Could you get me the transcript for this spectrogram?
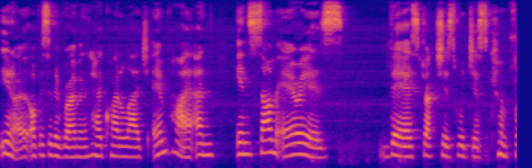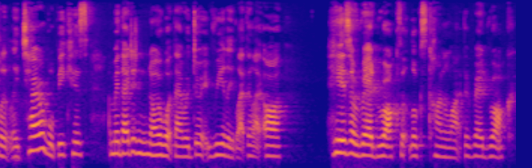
you know, obviously the Romans had quite a large empire, and in some areas, their structures were just completely terrible because, I mean, they didn't know what they were doing really. Like, they're like, oh, here's a red rock that looks kind of like the red rock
